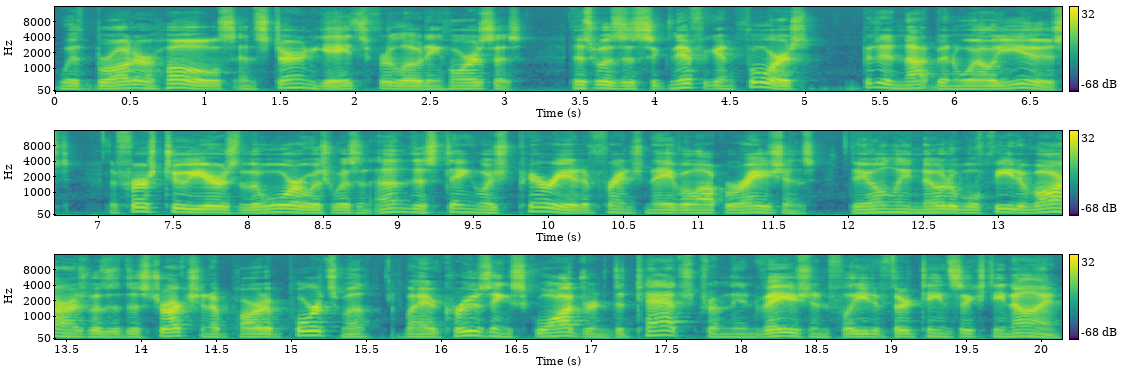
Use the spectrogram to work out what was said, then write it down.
with broader hulls and stern gates for loading horses. This was a significant force, but it had not been well used. The first two years of the war was, was an undistinguished period of French naval operations. The only notable feat of arms was the destruction of part of Portsmouth by a cruising squadron detached from the invasion fleet of 1369.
